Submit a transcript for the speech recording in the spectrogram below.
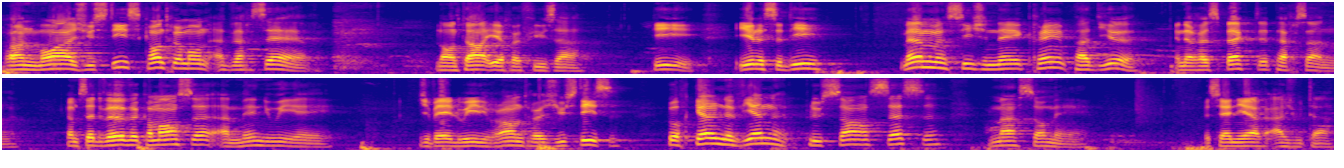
Rends-moi justice contre mon adversaire. Longtemps il refusa. Puis il se dit, Même si je ne crains pas Dieu et ne respecte personne, comme cette veuve commence à m'ennuyer, je vais lui rendre justice pour qu'elle ne vienne plus sans cesse m'assommer. Le Seigneur ajouta,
